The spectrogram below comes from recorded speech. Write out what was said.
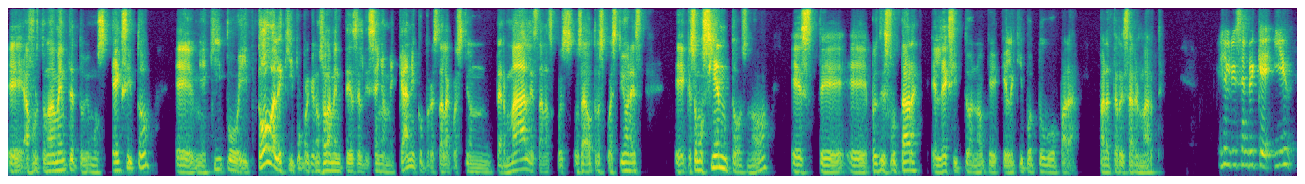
eh, afortunadamente tuvimos éxito. Eh, mi equipo y todo el equipo, porque no solamente es el diseño mecánico, pero está la cuestión termal, están las pues, o sea, otras cuestiones, eh, que somos cientos, ¿no? Este, pues disfrutar el éxito, ¿no? Que, que, el equipo tuvo para, para aterrizar en Marte. Y Luis Enrique, y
